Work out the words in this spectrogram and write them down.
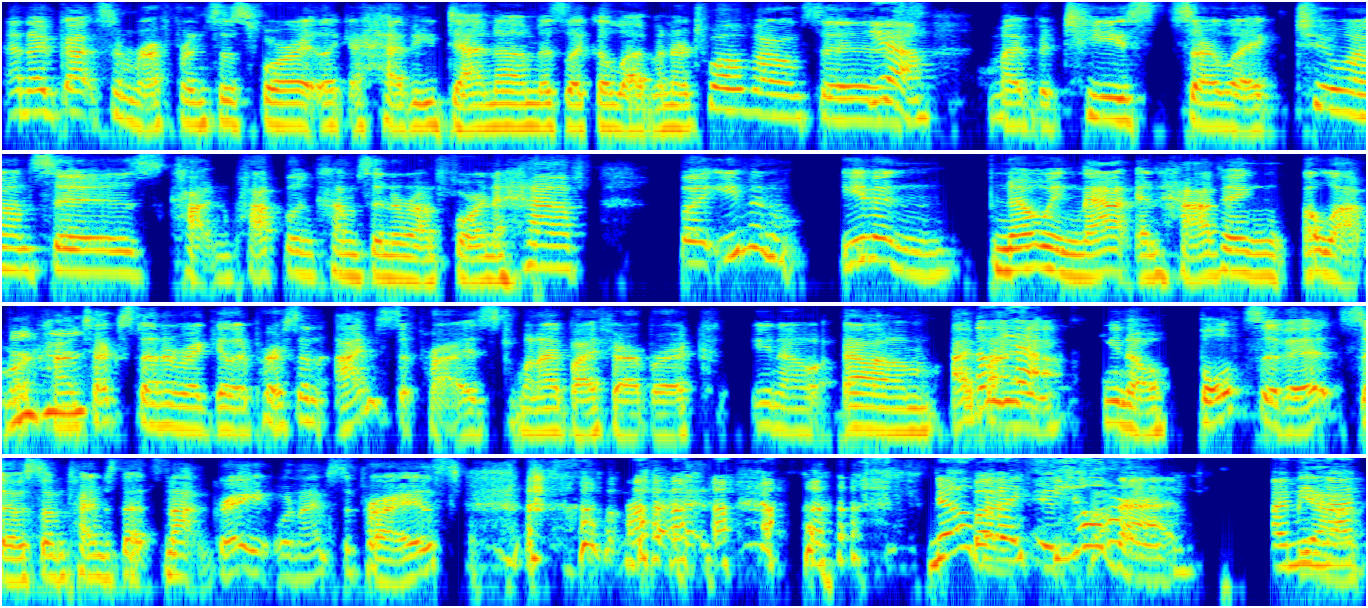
And i've got some references for it like a heavy denim is like 11 or 12 ounces. Yeah. my batistes are like two ounces. Cotton poplin comes in around four and a half. But even even knowing that and having a lot more Mhm. context than a regular person i'm surprised when i buy fabric you know um i Oh, buy yeah. you know bolts of it so sometimes that's not great when i'm surprised but, No, but, I feel hard. that. I mean Yeah. that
